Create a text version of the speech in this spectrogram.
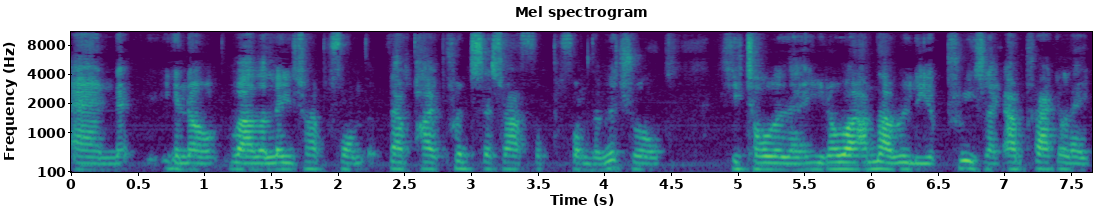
And you know while the lady trying to perform the vampire princess trying to perform the ritual he told her that you know what? I'm not really a priest. Like i'm practically like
